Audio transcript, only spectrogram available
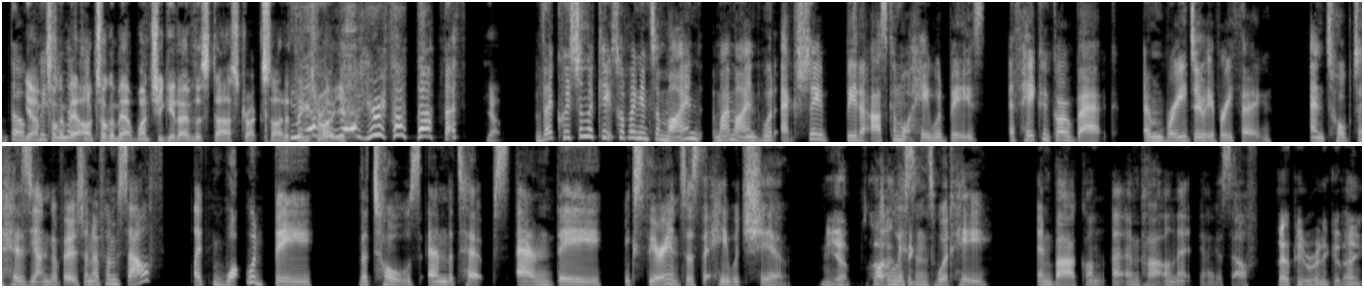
The yeah, I'm talking about. I'm talking about once you get over the starstruck side of things, right? Yeah. that question that keeps popping into mind, my mind would actually be to ask him what he would be if he could go back and redo everything and talk to his younger version of himself. Like, what would be the tools and the tips and the experiences that he would share? Yeah. What I lessons think... would he embark on, uh, impart on that younger self? That'd be really good, eh?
